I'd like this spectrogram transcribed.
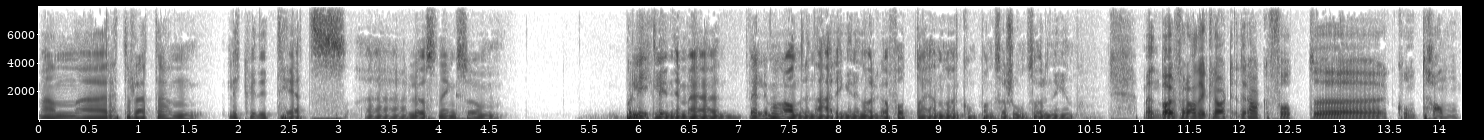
men uh, rett og slett en likviditetsløsning som på lik linje med veldig mange andre næringer i Norge har fått da, gjennom den kompensasjonsordningen. Men bare for å ha det klart, dere har ikke fått uh, kontant?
